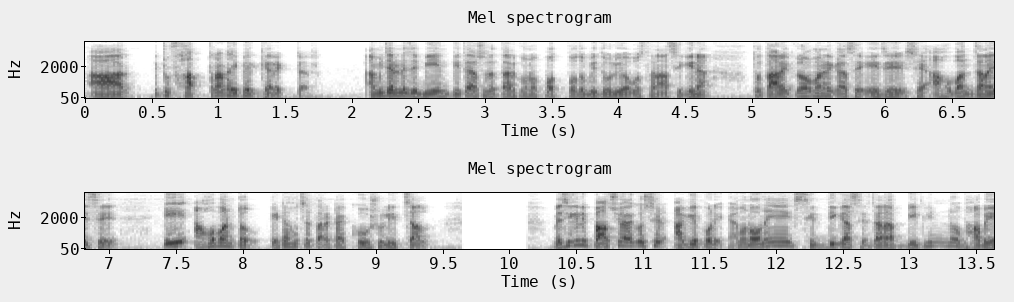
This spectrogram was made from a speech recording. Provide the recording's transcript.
আর একটু ফাত্রা টাইপের ক্যারেক্টার আমি জানি যে বিএনপিতে আসলে তার কোনো পদ পদবি দলীয় অবস্থান আছে কিনা। তো তারেক রহমানের কাছে এই যে সে আহ্বান জানাইছে, এই আহ্বানটাও, এটা হচ্ছে তার একটা কৌশলী চাল। বেসিক্যালি পাঁচই আগস্টের আগে পরে এমন অনেক সিদ্দিক আছে যারা বিভিন্নভাবে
